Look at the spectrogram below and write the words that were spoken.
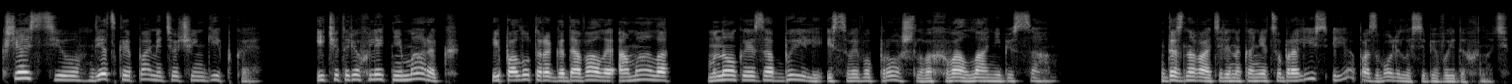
К счастью, детская память очень гибкая, и четырехлетний Марок, и полуторагодовалая Амала многое забыли из своего прошлого, хвала небесам. Дознаватели, наконец, убрались, и я позволила себе выдохнуть.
